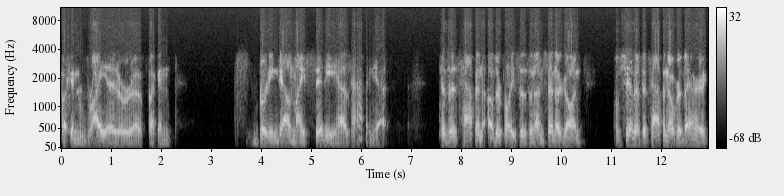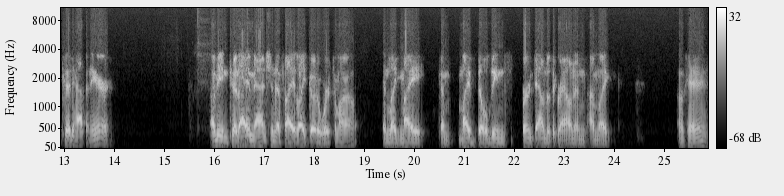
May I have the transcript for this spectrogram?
fucking riot or a fucking burning down my city has happened yet. Because it's happened other places, and I'm sitting there going, "Well, shit! If it's happened over there, it could happen here." I mean, could I imagine if I like go to work tomorrow and like my my building's burnt down to the ground, and I'm like, okay,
